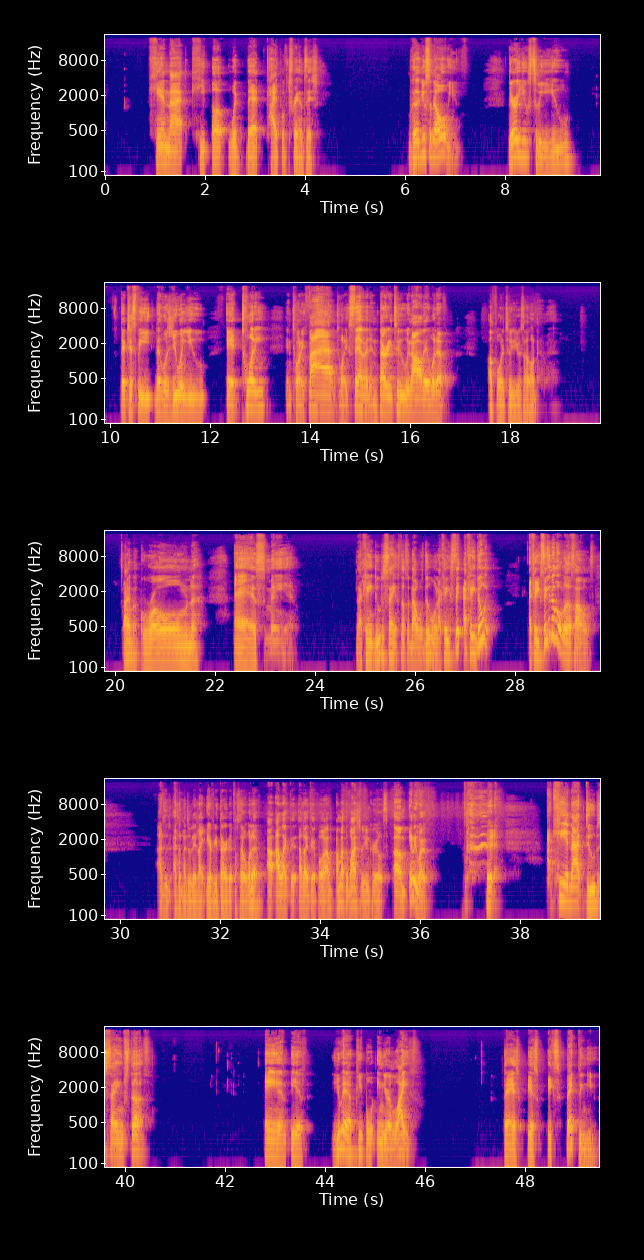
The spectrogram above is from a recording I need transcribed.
cannot keep up with that type of transition. Because they're used to the old you. They're used to the you that just be, that was you and you at 20 and 25 and 27 and 32 and all that, whatever. I'm 42 years old now. Man. I am a grown ass man. I can't do the same stuff that I was doing. I can't sing. I can't do it. I can't sing them on love songs. I do. I think I do that like every third episode. Whatever. I, I like that. I like that part. I'm, I'm about to watch Dream Girls. Um. Anyway, I cannot do the same stuff. And if you have people in your life that is, is expecting you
